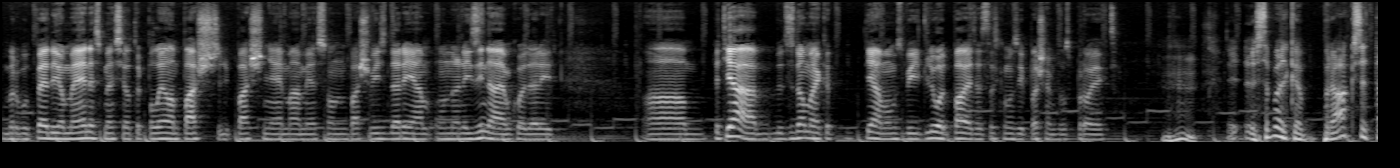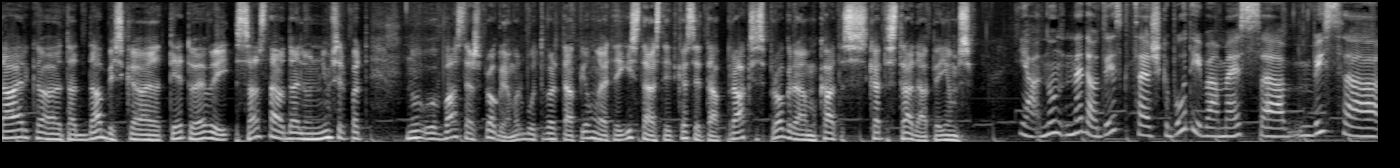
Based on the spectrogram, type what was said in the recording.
varbūt pēdējo mēnesi mēs jau tur pa lielam paši, paši ņēmāmies un paši visu darījām, un arī zinājām, ko darīt. Uh, bet jā, es domāju, ka jā, mums bija ļoti paveicies tas, ka mums bija pašiem tas projekts. Mm -hmm. Es saprotu, ka praksa tā ir tāda dabiska tieto evrī sastāvdaļa, un jums ir pat nu, vasaras programma. Varbūt varat tā pilnvērtīgi izstāstīt, kas ir tā prakses programma, kā tas, kā tas strādā pie jums. Jā, nu, nedaudz ieskicējuši, ka būtībā mēs visā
